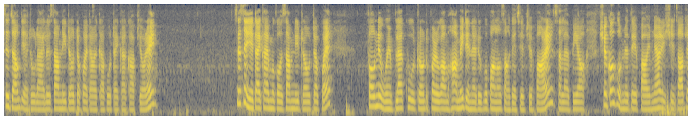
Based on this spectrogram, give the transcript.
စစ်ကြောင်းပြန်ထုတ်လာလို့စာမနီတုံးတပ်ဖွဲ့တော်ကဖို့တိုက်ကကပြောတယ်စစ်စင်ရေးတိုက်ခိုက်မှုကိုစာမနီတုံးတပ်ဖွဲ့ ဖုန်းနဲ့ဝင် Black Cool drone တစ်ဖွဲ့ကမဟာမိတ်တင်တဲ့တူပူပေါင်းလုံးဆောင်ခဲ့ခြင်းဖြစ်ပါတယ်။ဆက်လက်ပြီးတော့ရွှေကုတ်ကိုမြတ်တဲ့ပါဝင်များတွေရှေ့ကြားပြ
